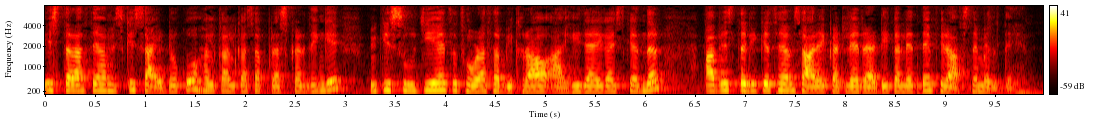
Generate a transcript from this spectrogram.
इस तरह से हम इसकी साइडों को हल्का हल्का सा प्रेस कर देंगे। क्योंकि सूजी है तो थोड़ा सा बिखराव आ ही जाएगा इसके अंदर। अब इस तरीके से हम सारे कटले रेडी कर लेते हैं, फिर आपसे मिलते हैं।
